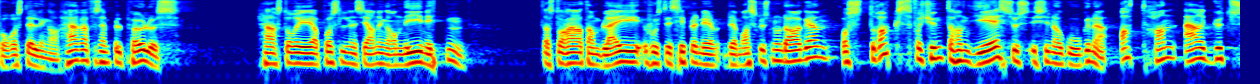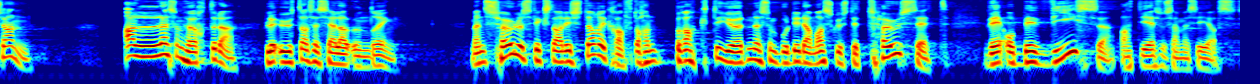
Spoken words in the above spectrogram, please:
forestillinger. Her er f.eks. Paulus. Her står det i Apostlenes gjerninger 9,19. Det står her at Han ble hos disiplene i Damaskus noen dager. og Straks forkynte han Jesus i synagogene han er Guds sønn. Alle som hørte det, ble ute av seg selv av undring. Men Saulus fikk stadig større kraft, og han brakte jødene som bodde i Damaskus, til taushet ved å bevise at Jesus er Messias.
